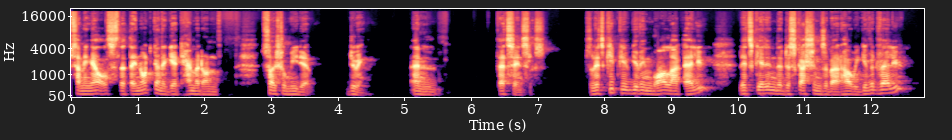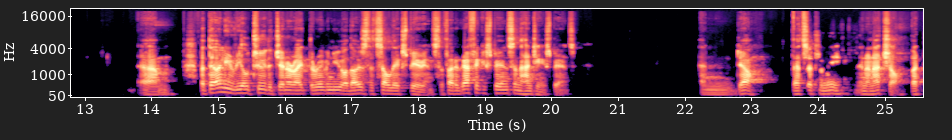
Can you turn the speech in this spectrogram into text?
something else that they're not going to get hammered on social media doing. And that's senseless. So let's keep giving wildlife value. Let's get in the discussions about how we give it value. Um, but the only real two that generate the revenue are those that sell the experience the photographic experience and the hunting experience. And yeah, that's it for me in a nutshell. But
